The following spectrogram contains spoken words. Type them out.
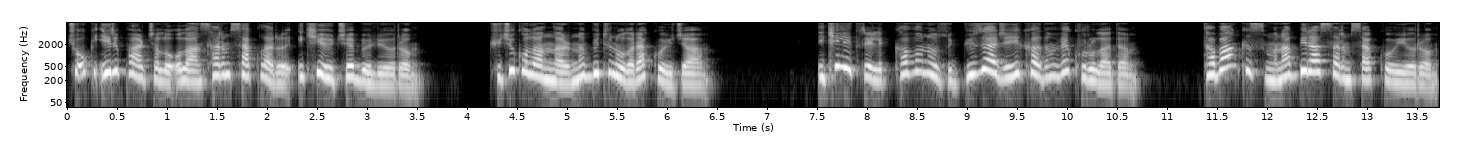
Çok iri parçalı olan sarımsakları 2'ye 3'e bölüyorum. Küçük olanlarını bütün olarak koyacağım. 2 litrelik kavanozu güzelce yıkadım ve kuruladım. Taban kısmına biraz sarımsak koyuyorum.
